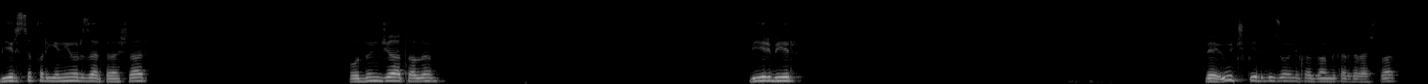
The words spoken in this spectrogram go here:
Bir sıfır yeniyoruz arkadaşlar. Oduncu atalım. 1-1 ve 3-1 biz oyunu kazandık arkadaşlar.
